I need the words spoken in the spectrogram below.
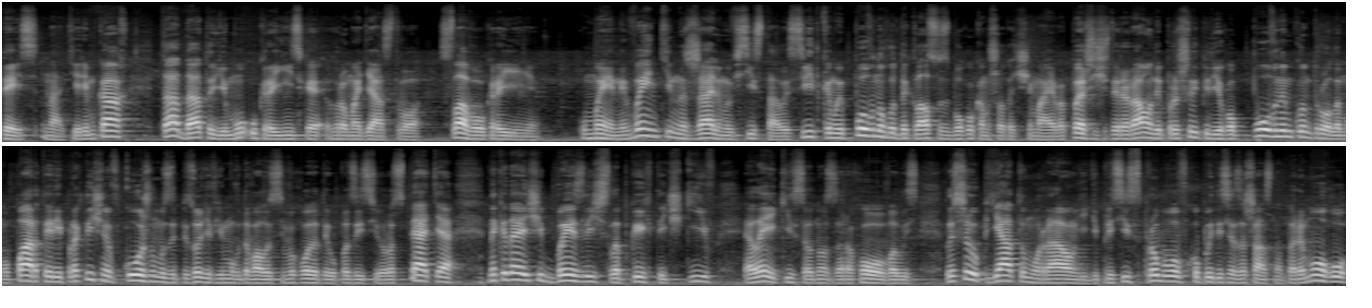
десь на тірімках та дати йому українське громадянство. Слава Україні! У мейн-івенті, на жаль, ми всі стали свідками повного декласу з боку Камшота Чимаєва. Перші чотири раунди пройшли під його повним контролем у партері. Практично в кожному з епізодів йому вдавалося виходити у позицію розп'яття, накидаючи безліч слабких тичків, але які все одно зараховувались. Лише у п'ятому раунді Дюплісіс спробував вхопитися за шанс на перемогу,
